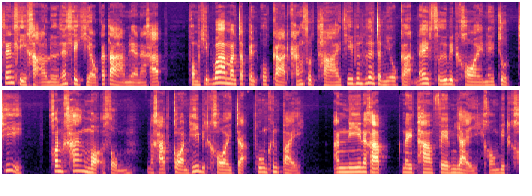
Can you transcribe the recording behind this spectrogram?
เส้นสีขาวหรือเส้นสีเขียวก็ตามเนี่ยนะครับ ผมคิดว่ามันจะเป็นโอกาสครั้งสุดท้ายที่เพื่อนๆ จะมีโอกาสได้ซื้อบิตคอยในจุดที่ค่อนข้างเหมาะสมนะครับ ก่อนที่บิตคอยจะพุ่งขึ้นไป อันนี้นะครับในไทม์เฟรมใหญ่ของบิตค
